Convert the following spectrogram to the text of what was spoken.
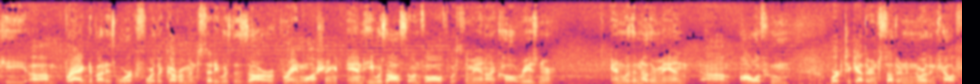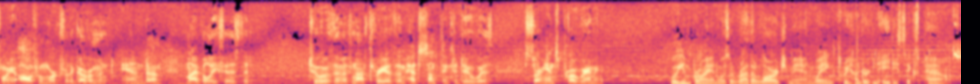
He um, bragged about his work for the government, said he was the czar of brainwashing, and he was also involved with the man I call Reasoner and with another man, um, all of whom worked together in Southern and Northern California, all of whom worked for the government. And um, my belief is that two of them, if not three of them, had something to do with Sirhan's programming. William Bryan was a rather large man weighing 386 pounds.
